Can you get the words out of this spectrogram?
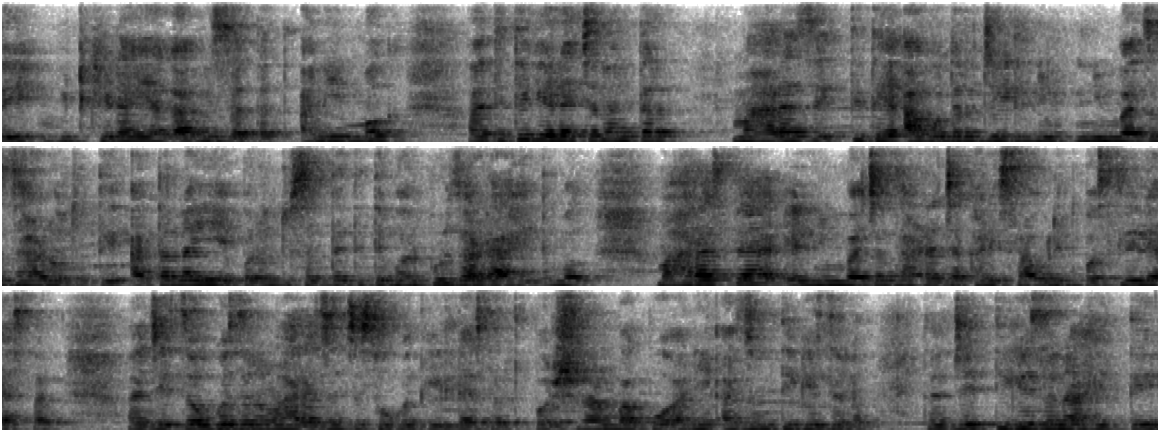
ते विठखेडा या गावी जातात. आणि मग तिथे गेल्याच्यानंतर महाराज एक तिथे अगोदर जे लिं- लिंबाचं झाड होतं ते आता नाही आहे परंतु सध्या तिथे भरपूर झाडं आहेत. मग महाराज त्या लिंबाच्या झाडाच्या खाली सावलीत बसलेले असतात. जे चौघजणं महाराजांच्या सोबत गेलेले असतात. परशुराम बापू आणि अजून तिघेजणं. तर जे तिघेजणं आहेत ते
